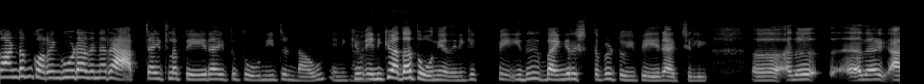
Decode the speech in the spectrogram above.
കാണ്ഡം കുറേം കൂടെ അതിനൊരു ആപ്റ്റ് ആയിട്ടുള്ള പേരായിട്ട് തോന്നിയിട്ടുണ്ടാവും. എനിക്കും. എനിക്കും അതാ തോന്നിയത്. എനിക്ക് ഇത് ഭയങ്കര ഇഷ്ടപ്പെട്ടു ഈ പേര് ആക്ച്വലി അത് അത് ആ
